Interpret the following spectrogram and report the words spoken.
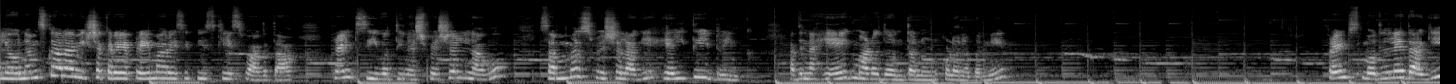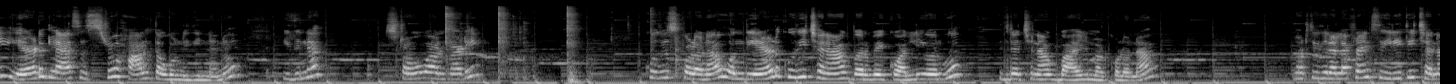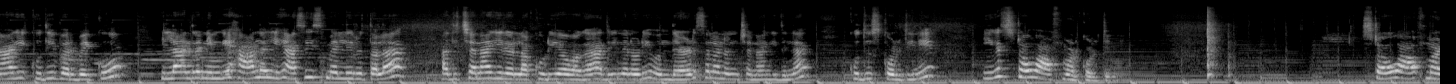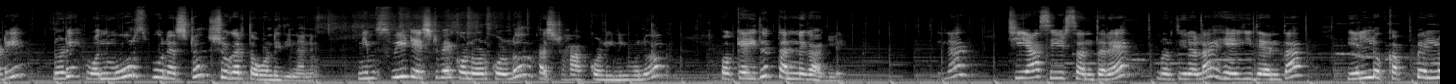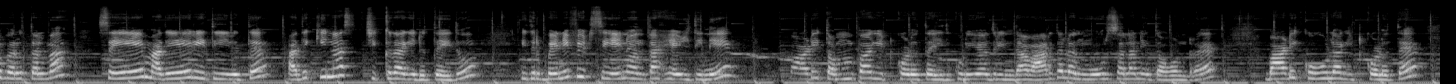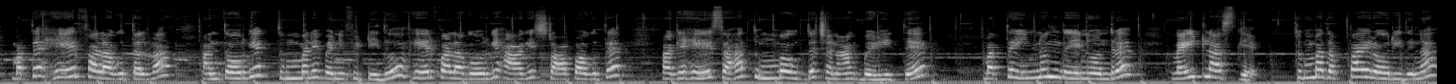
Hello, ನಮಸ್ಕಾರ ವೀಕ್ಷಕರೇ, ಪ್ರೇಮ ರೆಸಿಪೀಸ್ಗೆ ಸ್ವಾಗತ. ಫ್ರೆಂಡ್ಸ್, ಇವತ್ತಿನ ಸ್ಪೆಷಲ್ ನಾವು ಸಮ್ಮರ್ ಸ್ಪೆಷಲ್ ಆಗಿ ಹೆಲ್ತಿ ಡ್ರಿಂಕ್. ಅದನ್ನ ಹೇಗೆ ಮಾಡೋದು ಅಂತ ನೋಡ್ಕೊಳ್ಳೋಣ ಬನ್ನಿ. ಫ್ರೆಂಡ್ಸ್, ಮೊದಲನೇದಾಗಿ ಎರಡು ಗ್ಲಾಸ್ ಅಷ್ಟು ಹಾಲು ತಗೊಂಡಿದ್ದೀನಿ ನಾನು. ಇದನ್ನ ಸ್ಟವ್ ಆನ್ ಮಾಡಿ ಕುದಿಸ್ಕೊಳ್ಳೋಣ. ಒಂದು ಎರಡು ಕುದಿ ಚೆನ್ನಾಗಿ ಬರಬೇಕು ಅಲ್ಲಿವರೆಗೂ. ಇದನ್ನ ಚೆನ್ನಾಗಿ ಬಾಯ್ಲ್ ಮಾಡ್ಕೊಳ್ಳೋಣ. ನೋಡ್ತಿದ್ದೀರಲ್ಲ ಫ್ರೆಂಡ್ಸ್ ಈ ರೀತಿ ಚೆನ್ನಾಗಿ ಕುದಿ ಬರಬೇಕು. ಇಲ್ಲಾಂದರೆ ನಿಮಗೆ ಹಾಲಲ್ಲಿ ಹಸಿ ಸ್ಮೆಲ್ ಇರುತ್ತಲ್ಲ, ಅದು ಚೆನ್ನಾಗಿರಲ್ಲ ಕುಡಿಯೋವಾಗ. ಅದರಿಂದ ನೋಡಿ ಒಂದೆರಡು ಸಲ ನಾನು ಚೆನ್ನಾಗಿ ಇದನ್ನು ಕುದಿಸ್ಕೊಳ್ತೀನಿ. ಈಗ ಸ್ಟವ್ ಆಫ್ ಮಾಡ್ಕೊಳ್ತೀನಿ. ಸ್ಟವ್ ಆಫ್ ಮಾಡಿ, ನೋಡಿ ಒಂದು ಮೂರು ಸ್ಪೂನಷ್ಟು ಶುಗರ್ ತೊಗೊಂಡಿದ್ದೀನಿ ನಾನು. ನಿಮ್ಮ ಸ್ವೀಟ್ ಎಷ್ಟು ಬೇಕೋ ನೋಡಿಕೊಂಡು ಅಷ್ಟು ಹಾಕ್ಕೊಳ್ಳಿ ನೀವು ಓಕೆ ಇದು ತಣ್ಣಗಾಗಲಿ. ಇನ್ನು ಚಿಯಾ ಸೀಡ್ಸ್ ಅಂತಾರೆ. ನೋಡ್ತೀರಲ್ಲ, ಹೇಗಿದೆ ಅಂತ. ಎಲ್ಲು ಕಪ್ಪೆಲ್ಲು ಬರುತ್ತಲ್ವ? ಸೇಮ್ ಅದೇ ರೀತಿ ಇರುತ್ತೆ. ಅದಕ್ಕಿಂತ ಚಿಕ್ಕದಾಗಿರುತ್ತೆ ಇದು. ಇದ್ರ ಬೆನಿಫಿಟ್ಸ್ ಏನು ಅಂತ ಹೇಳ್ತೀನಿ. ಬಾಡಿ ತಂಪಾಗಿ ಇಟ್ಕೊಳ್ಳುತ್ತೆ ಇದು ಕುಡಿಯೋದ್ರಿಂದ. ವಾರದಲ್ಲಿ ಒಂದು ಮೂರು ಸಲ ನೀವು ತೊಗೊಂಡ್ರೆ ಬಾಡಿ ಕೂಲಾಗಿ ಇಟ್ಕೊಳ್ಳುತ್ತೆ ಮತ್ತು ಹೇರ್ ಫಾಲ್ ಆಗುತ್ತಲ್ವ? ಅಂಥವ್ರಿಗೆ ತುಂಬಾ ಬೆನಿಫಿಟ್ ಇದು. ಹೇರ್ ಫಾಲ್ ಆಗೋರಿಗೆ ಹಾಗೆ ಸ್ಟಾಪ್ ಆಗುತ್ತೆ. ಹಾಗೆ ಹೇರ್ ಸಹ ತುಂಬ ಉದ್ದ ಚೆನ್ನಾಗಿ ಬೆಳೆಯುತ್ತೆ. ಮತ್ತು ಇನ್ನೊಂದು ಏನು ಅಂದರೆ ವೆಯ್ಟ್ ಲಾಸ್ಗೆ ತುಂಬ ದಪ್ಪ ಇರೋರು ಇದನ್ನು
